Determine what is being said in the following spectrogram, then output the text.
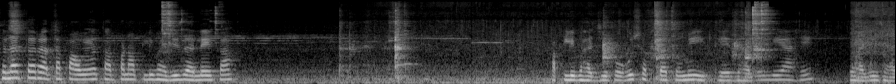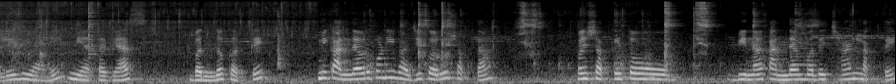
चला तर आता पाहूयात आपण आपली भाजी झाली आहे का? आपली भाजी बघू शकता तुम्ही इथे झालेली आहे. भाजी झालेली आहे. मी आता गॅस बंद करते. मी कांद्यावर पण ही भाजी करू शकता पण शक्यतो बिना कांद्यामध्ये छान लागते.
